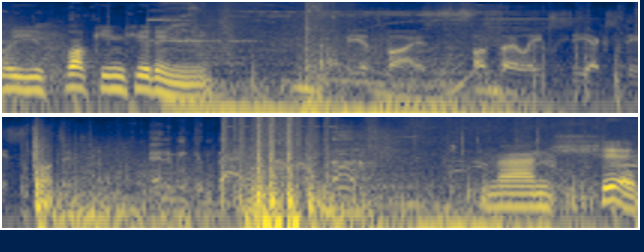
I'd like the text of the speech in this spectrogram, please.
Are you fucking kidding me? Be advised, hostile HCXD spotted. Enemy combatant. Man, shit.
